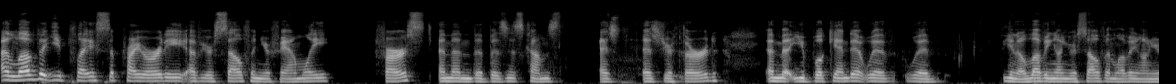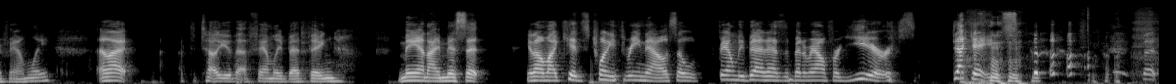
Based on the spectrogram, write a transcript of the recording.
I love that you place the priority of yourself and your family first, and then the business comes as as your third, and that you bookend it with with you know loving on yourself and loving on your family. And I have to tell you that family bed thing, man, I miss it. You know, my kid's 23 now, so family bed hasn't been around for years, decades. but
